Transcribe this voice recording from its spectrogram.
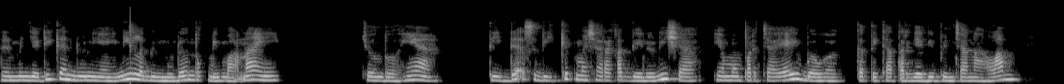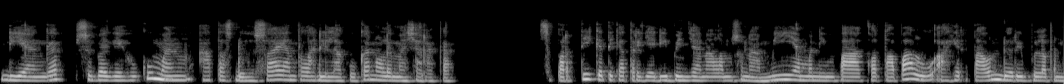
dan menjadikan dunia ini lebih mudah untuk dimaknai. Contohnya, tidak sedikit masyarakat di Indonesia yang mempercayai bahwa ketika terjadi bencana alam, dianggap sebagai hukuman atas dosa yang telah dilakukan oleh masyarakat. Seperti ketika terjadi bencana alam tsunami yang menimpa kota Palu akhir tahun 2018.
